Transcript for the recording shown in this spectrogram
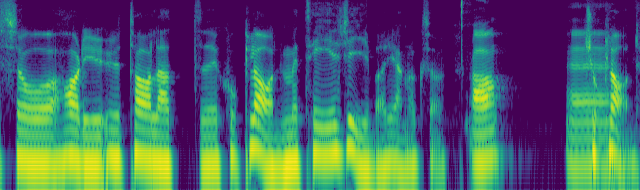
så har du ju uttalat eh, choklad med TJ i början också. Ja. Eh, Choklad.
